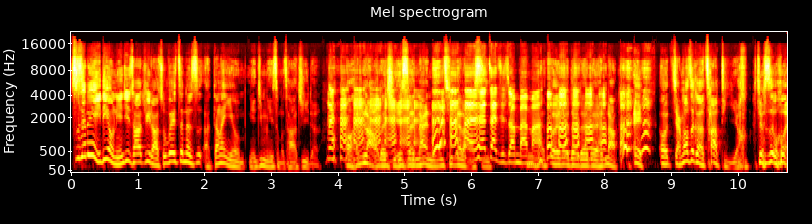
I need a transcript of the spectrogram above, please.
师生恋一定有年纪差距啦，除非真的是啊，当然也有年纪没什么差距的 哦，很老的学生，很年轻的老师在职专班嘛，对对对对对，很老。哎，哦，讲到这个差题哦，就是我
